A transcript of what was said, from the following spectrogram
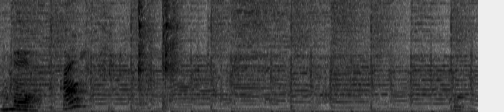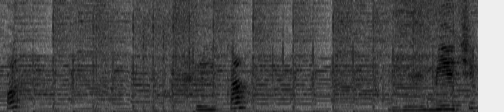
mordka. Kotka. Szyjka. Grzbiecik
